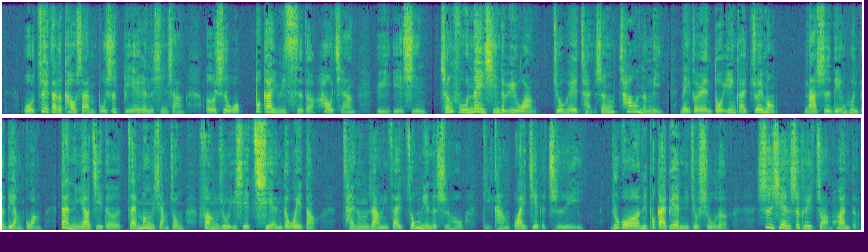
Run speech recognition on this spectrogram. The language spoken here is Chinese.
我最大的靠山不是别人的欣赏。而是我不甘于此的好强与野心，臣服内心的欲望，就会产生超能力。每个人都应该追梦，那是灵魂的亮光。但你要记得，在梦想中放入一些钱的味道，才能让你在中年的时候抵抗外界的质疑。如果你不改变，你就输了。视线是可以转换的，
